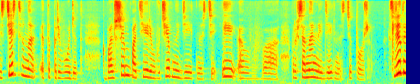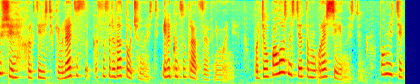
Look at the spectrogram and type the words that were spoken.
Естественно, это приводит к большим потерям в учебной деятельности и э, в профессиональной деятельности тоже. Следующей характеристикой является сосредоточенность или концентрация внимания. Противоположность этому – рассеянность. Помните,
